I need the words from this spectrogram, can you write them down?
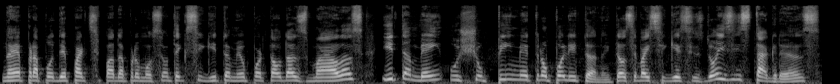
né? Para poder participar da promoção, tem que seguir também o Portal das Malas e também o Chupim Metropolitano. Então você vai seguir esses dois Instagrams,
